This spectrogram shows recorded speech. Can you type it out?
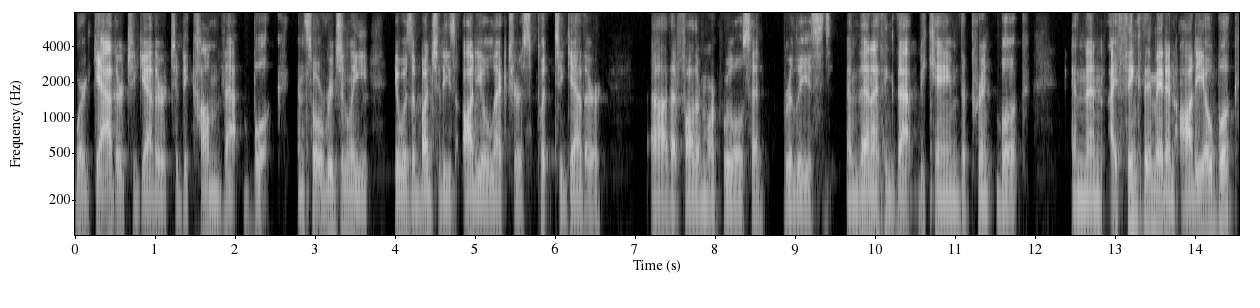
were gathered together to become that book. And so originally it was a bunch of these audio lectures put together uh, that Father Mark Boulos had released, and then I think that became the print book and then I think they made an audio book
